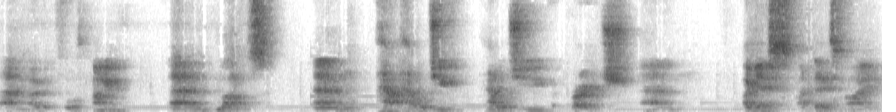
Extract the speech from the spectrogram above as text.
um, over the forthcoming um, months, um, how, how would you how would you approach, um, I guess, identifying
